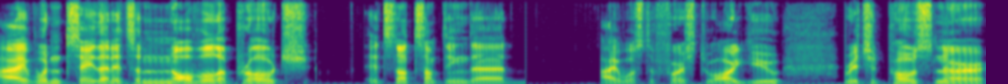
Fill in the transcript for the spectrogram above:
I wouldn't say that it's a novel approach. It's not something that I was the first to argue. Richard Posner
